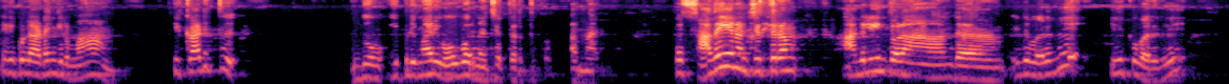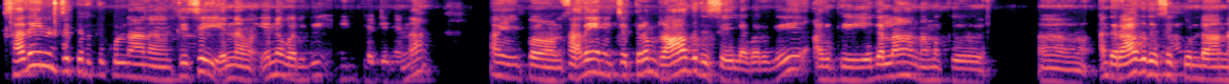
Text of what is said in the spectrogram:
இதுக்குள்ள அடங்கிருமா? இதுக்கு அடுத்து இப்படி மாதிரி ஒவ்வொரு நட்சத்திரத்துக்கும் அந்த மாதிரி. இப்போ சதய நட்சத்திரம் அதுலயும் தொட- அந்த இது வருது. இதுக்கு வருது. சதய நட்சத்திரத்துக்குள்ளான திசை என்ன என்ன வருது அப்படின்னு கேட்டீங்கன்னா இப்போ சதய நட்சத்திரம் ராகு திசையில வருது. அதுக்கு எதெல்லாம் நமக்கு அந்த ராகு திசைக்கு உண்டான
